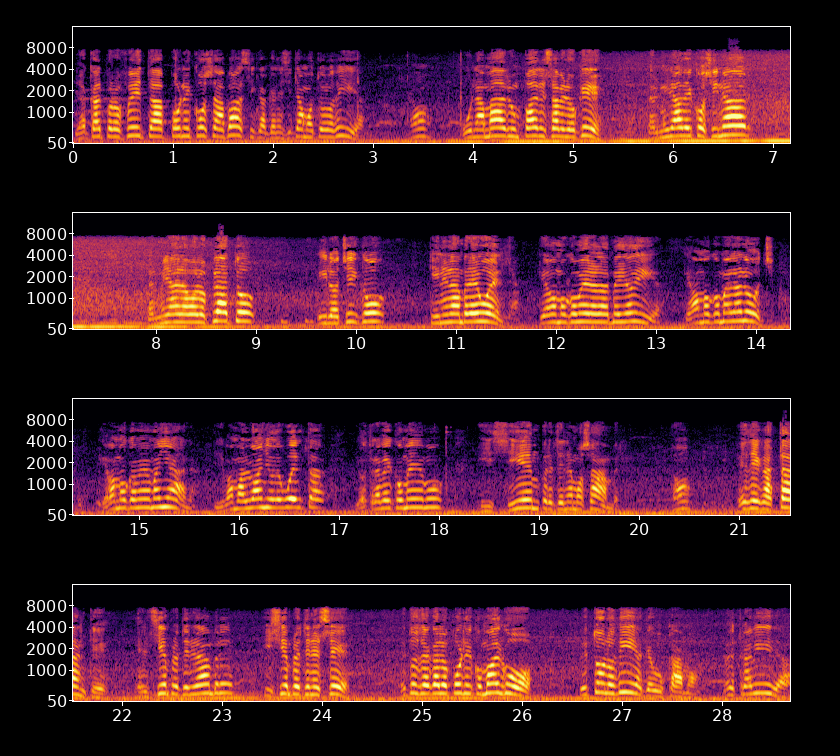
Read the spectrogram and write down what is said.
Y acá el profeta pone cosas básicas que necesitamos todos los días. Una madre, un padre sabe lo que es. Terminar de cocinar, terminar de lavar los platos y los chicos tienen hambre de vuelta. ¿Qué vamos a comer a la mediodía? ¿Qué vamos a comer a la noche? Y vamos a comer mañana, y vamos al baño de vuelta, y otra vez comemos, y siempre tenemos hambre, ¿no? Es desgastante el siempre tener hambre y siempre tener sed. Entonces acá lo pone como algo de todos los días que buscamos, nuestra vida,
